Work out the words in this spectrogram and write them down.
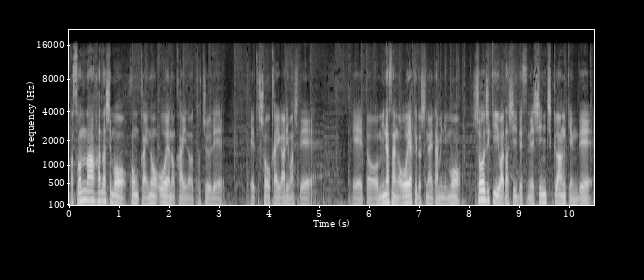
まあ、そんな話も今回の大家の会の途中で、えー、と紹介がありましてえーと、皆さんが大やけどしないためにも正直私ですね新築案件で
